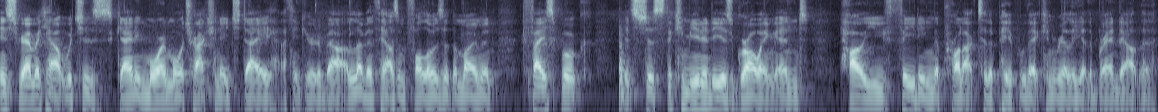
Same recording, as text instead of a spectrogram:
Instagram account, which is gaining more and more traction each day. I think you're at about 11,000 followers at the moment. Facebook, it's just the community is growing. And how are you feeding the product to the people that can really get the brand out there?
